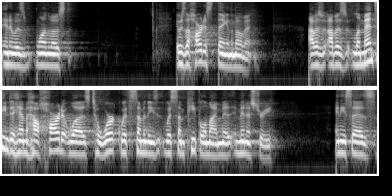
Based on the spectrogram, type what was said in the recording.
and it was one of the most, it was the hardest thing in the moment. I was, I was lamenting to him how hard it was to work with some of these with some people in my ministry. And he says,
